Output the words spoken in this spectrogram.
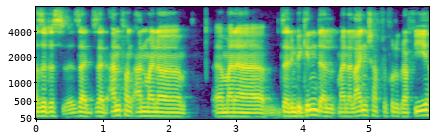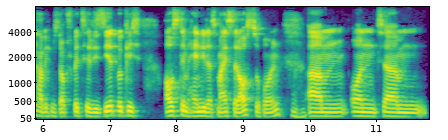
Also das äh, seit, seit Anfang an meiner, äh, meiner, seit dem Beginn der, meiner Leidenschaft für Fotografie habe ich mich darauf spezialisiert, wirklich aus dem Handy das meiste rauszuholen. Mhm. Ähm, und, ähm,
